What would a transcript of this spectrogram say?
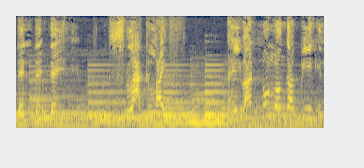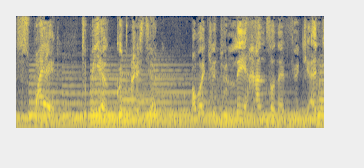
the, the, the slack life. And you are no longer being inspired to be a good Christian. I want you to lay hands on the future and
